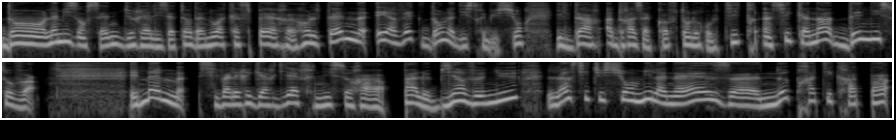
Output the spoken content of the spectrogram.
dans la mise en scène du réalisateur danois Kasper Holten et avec dans la distribution Ildar Abdrazakov dans le rôle titre ainsi qu'Anna Denisova. Et même si Valérie Gergiev n'y sera pas le bienvenu, l'institution milanaise ne pratiquera pas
